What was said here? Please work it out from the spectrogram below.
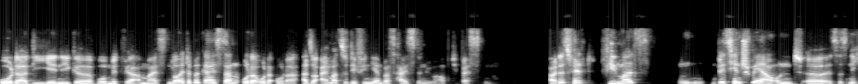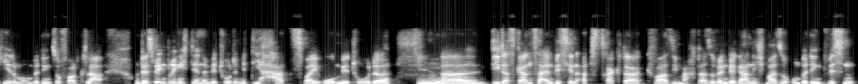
Oder diejenige, womit wir am meisten Leute begeistern? Oder, oder, oder. Also einmal zu definieren, was heißt denn überhaupt die besten? Aber das fällt vielmals ein bisschen schwer und äh, es ist nicht jedem unbedingt sofort klar. Und deswegen bringe ich dir eine Methode mit, die H2O-Methode, uh. äh, die das Ganze ein bisschen abstrakter quasi macht. Also wenn wir gar nicht mal so unbedingt wissen,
